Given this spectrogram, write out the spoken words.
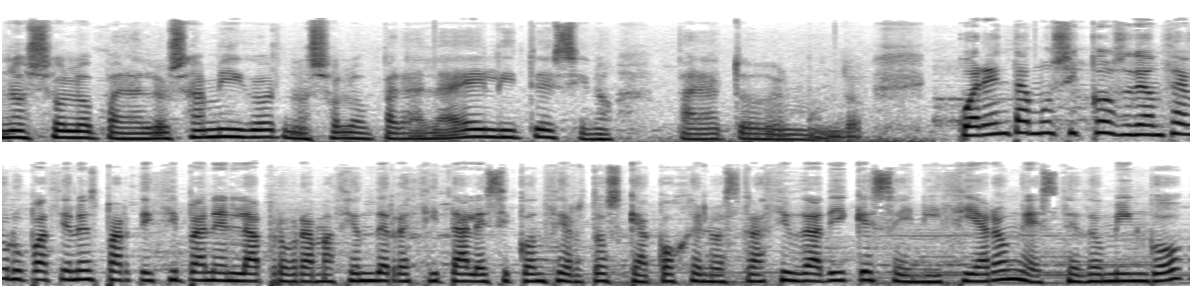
no solo para los amigos, no solo para la élite, sino para todo el mundo. 40 músicos de 11 agrupaciones participan en la programación de recitales y conciertos que acoge nuestra ciudad y que se iniciaron este domingo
